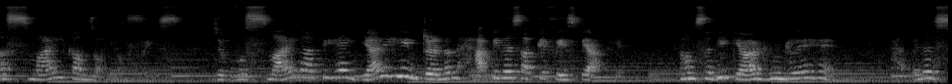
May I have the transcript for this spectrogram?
a smile comes on your face जब वो स्माइल आती है, यानी कि इंटरनल हैप्पीनेस आपके फेस पे आती है तो हम सभी क्या ढूंढ रहे हैं? हैप्पीनेस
